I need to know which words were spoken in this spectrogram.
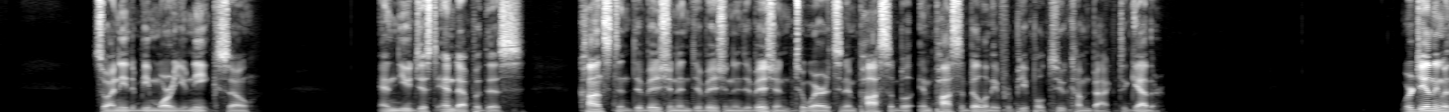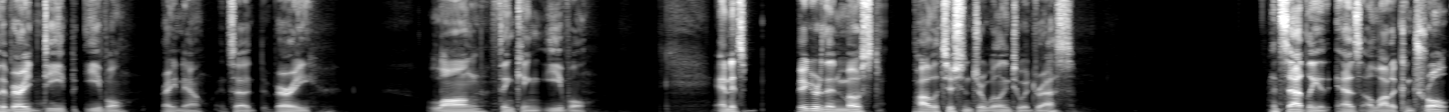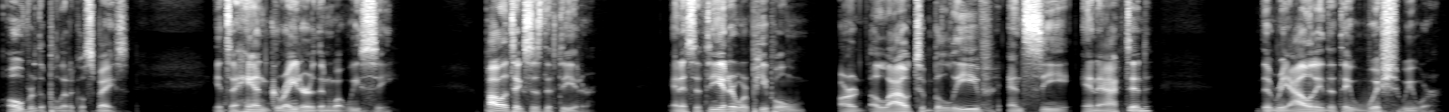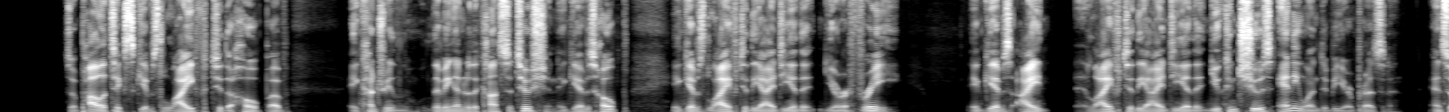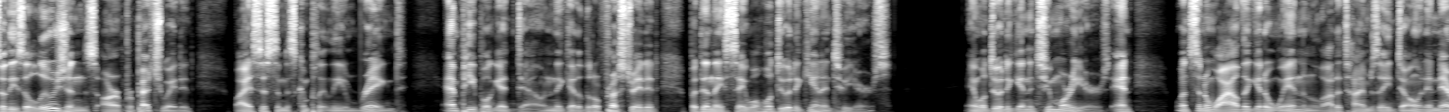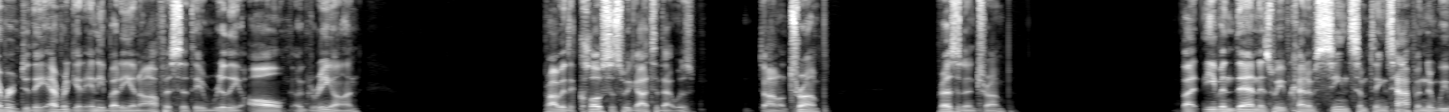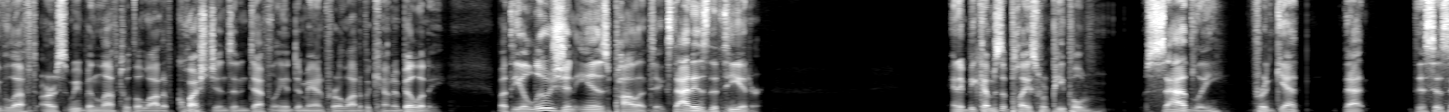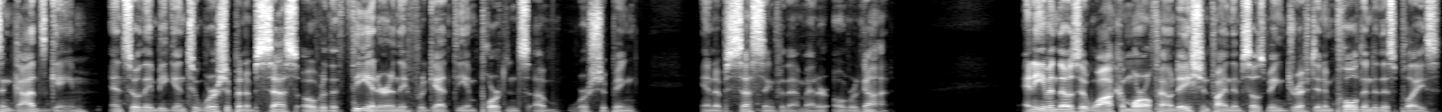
So I need to be more unique. So and you just end up with this constant division and division and division to where it's an impossible impossibility for people to come back together. We're dealing with a very deep evil right now. It's a very long thinking evil. And it's bigger than most politicians are willing to address. And sadly, it has a lot of control over the political space. It's a hand greater than what we see. Politics is the theater, and it's a theater where people are allowed to believe and see enacted the reality that they wish we were. So politics gives life to the hope of a country living under the Constitution. It gives hope. It gives life to the idea that you're free. It gives I life to the idea that you can choose anyone to be your president. And so these illusions are perpetuated by a system that's completely rigged, and people get down and they get a little frustrated, but then they say, well, we'll do it again in two years. And we'll do it again in two more years. And once in a while they get a win, and a lot of times they don't. And never do they ever get anybody in office that they really all agree on. Probably the closest we got to that was Donald Trump, President Trump. But even then, as we've kind of seen some things happen, that we've left our we've been left with a lot of questions and definitely a demand for a lot of accountability. But the illusion is politics. That is the theater. And it becomes a place where people sadly forget that this isn't God's game. And so they begin to worship and obsess over the theater and they forget the importance of worshiping and obsessing, for that matter, over God. And even those that walk a moral foundation find themselves being drifted and pulled into this place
